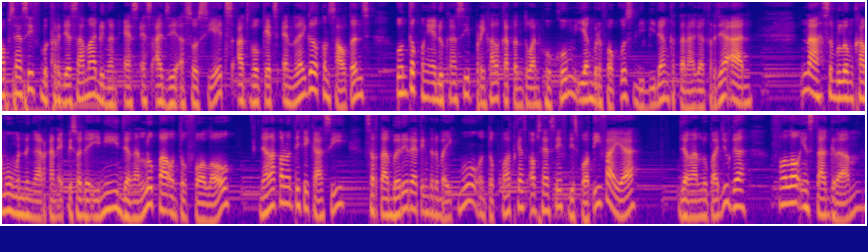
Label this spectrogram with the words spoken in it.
Obsesif bekerja sama dengan SSAJ Associates, Advocates and Legal Consultants untuk mengedukasi perihal ketentuan hukum yang berfokus di bidang ketenaga kerjaan. Nah, sebelum kamu mendengarkan episode ini, jangan lupa untuk follow, nyalakan notifikasi, serta beri rating terbaikmu untuk podcast Obsesif di Spotify ya. Jangan lupa juga follow Instagram,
